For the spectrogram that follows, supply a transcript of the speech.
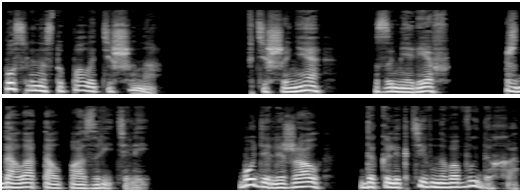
после наступала тишина. В тишине, замерев, ждала толпа зрителей. Бодя лежал до коллективного выдоха.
